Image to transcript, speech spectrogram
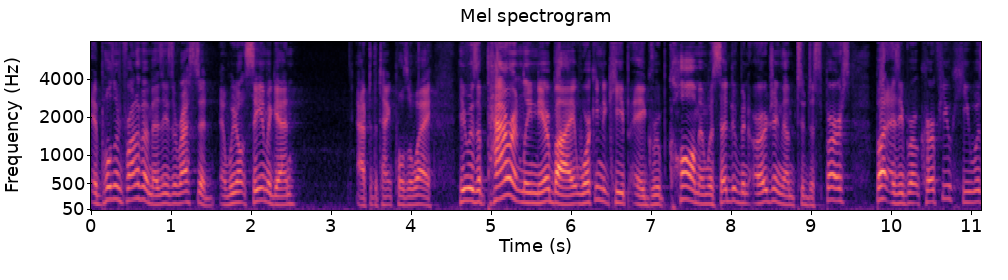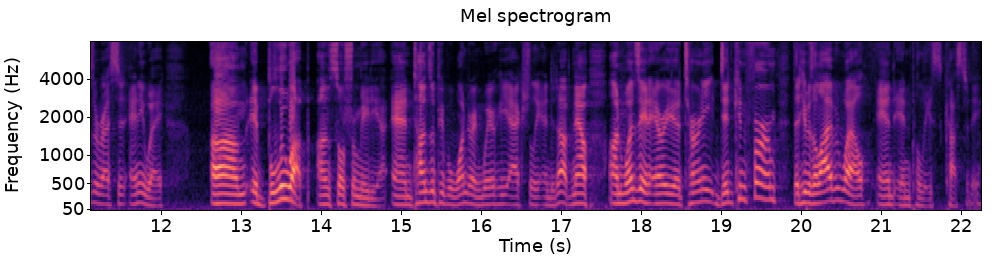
it pulls in front of him as he's arrested, and we don't see him again after the tank pulls away. He was apparently nearby working to keep a group calm and was said to have been urging them to disperse, but as he broke curfew, he was arrested anyway. Um, it blew up on social media and tons of people wondering where he actually ended up. Now, on Wednesday, an area attorney did confirm that he was alive and well and in police custody.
